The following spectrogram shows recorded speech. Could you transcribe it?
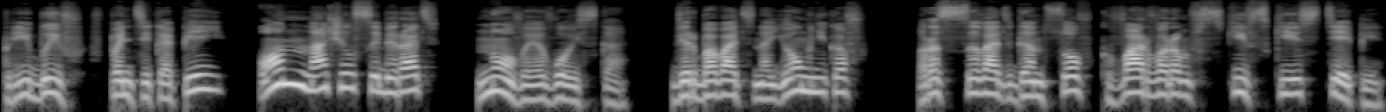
Прибыв в Пантикопей, он начал собирать новое войско, вербовать наемников, рассылать гонцов к варварам в скифские степи.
